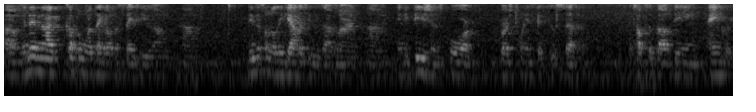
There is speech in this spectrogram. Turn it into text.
um, and then a couple more things I want to say to you. Um, um, these are some of the legalities that I've learned. Um, in Ephesians 4, verse 26 through 7, it talks about being angry.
